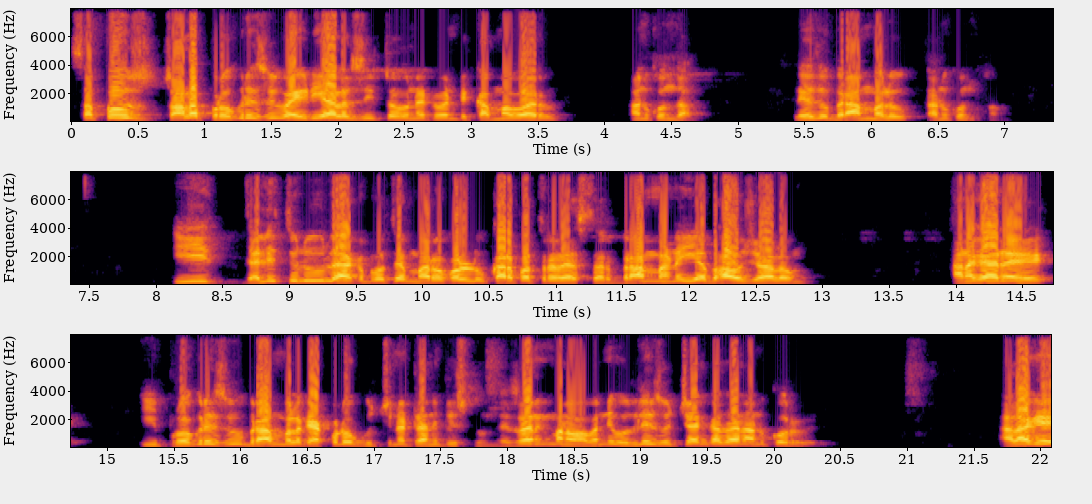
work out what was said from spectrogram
సపోజ్ చాలా ప్రోగ్రెసివ్ ఐడియాలజీతో ఉన్నటువంటి కమ్మవారు అనుకుందాం. లేదు బ్రాహ్మలు అనుకుందాం. ఈ దళితులు లేకపోతే మరొకళ్ళు కరపత్ర వేస్తారు. బ్రాహ్మణీయ భావజాలం అనగానే ఈ ప్రోగ్రెసివ్ బ్రాహ్మణులకు ఎక్కడో గుచ్చినట్టు అనిపిస్తుంది. నిజానికి మనం అవన్నీ వదిలేసి వచ్చాం కదా అని అనుకోరు. అలాగే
